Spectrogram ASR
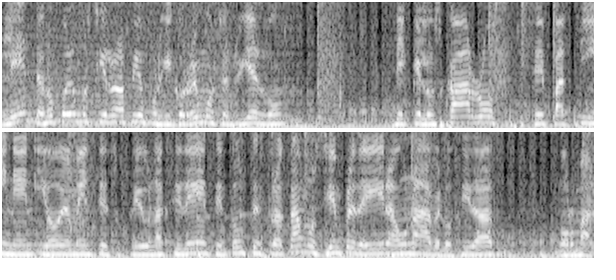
lenta. No podemos ir rápido porque corremos el riesgo de que los carros se patinen y obviamente sufrir un accidente. Entonces tratamos siempre de ir a una velocidad normal.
